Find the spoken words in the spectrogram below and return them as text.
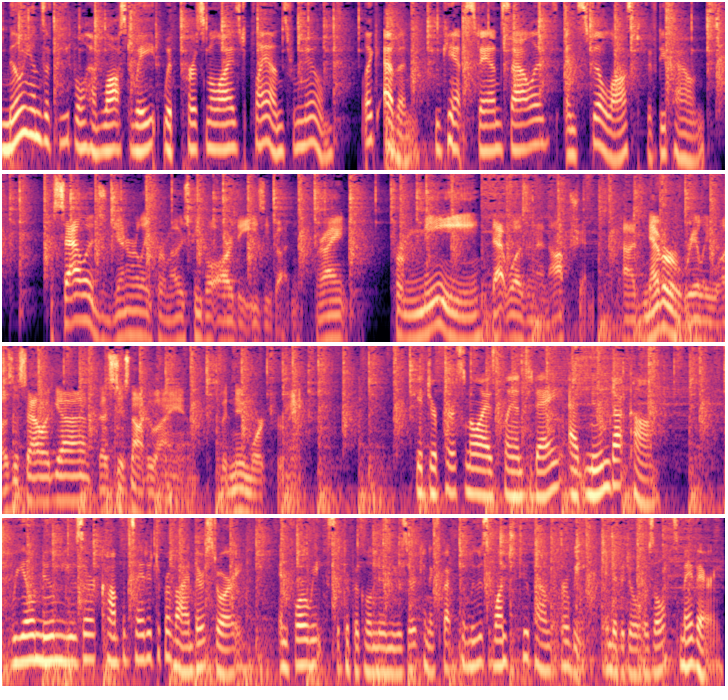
Millions of people have lost weight with personalized plans from Noom, like Evan, who can't stand salads and still lost 50 pounds. Salads, generally, for most people, are the easy button, right? For me, that wasn't an option. I never really was a salad guy. That's just not who I am. But Noom worked for me. Get your personalized plan today at Noom.com. Real Noom user compensated to provide their story. In four weeks, the typical Noom user can expect to lose one to two pounds per week. Individual results may vary.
